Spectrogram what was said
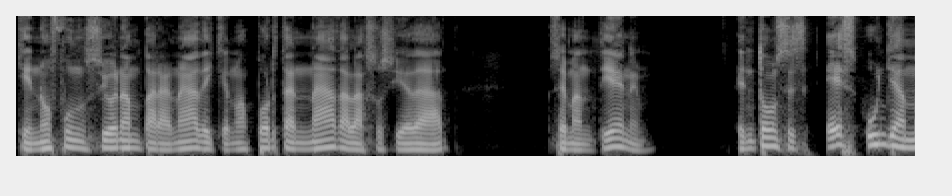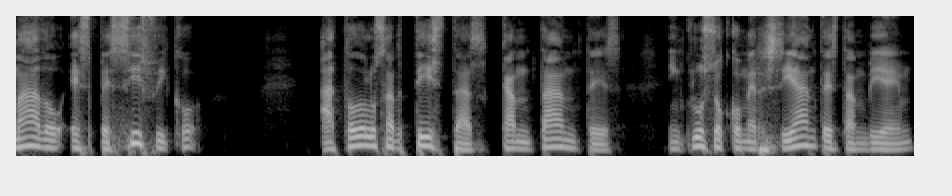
que no funcionan para nada y que no aportan nada a la sociedad, se mantienen. Entonces, es un llamado específico a todos los artistas, cantantes, incluso comerciantes también,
